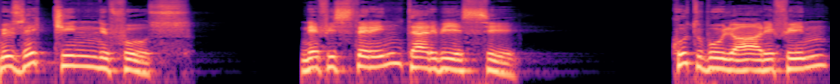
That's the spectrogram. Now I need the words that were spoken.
Müzekkin nüfus, nefislerin terbiyesi, Kutbul Arif'in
